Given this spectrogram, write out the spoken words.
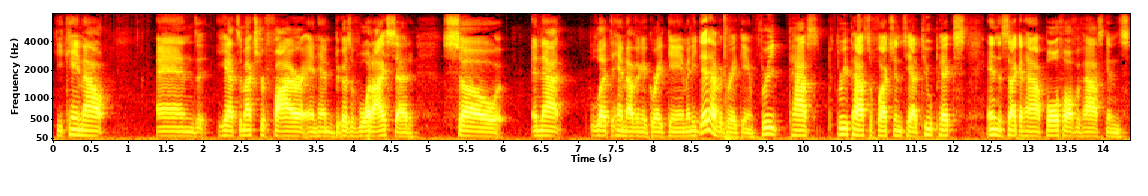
He came out and he had some extra fire in him because of what I said. So, and that led to him having a great game. And he did have a great game. Three pass three pass deflections. He had two picks in the second half, both off of Haskins.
